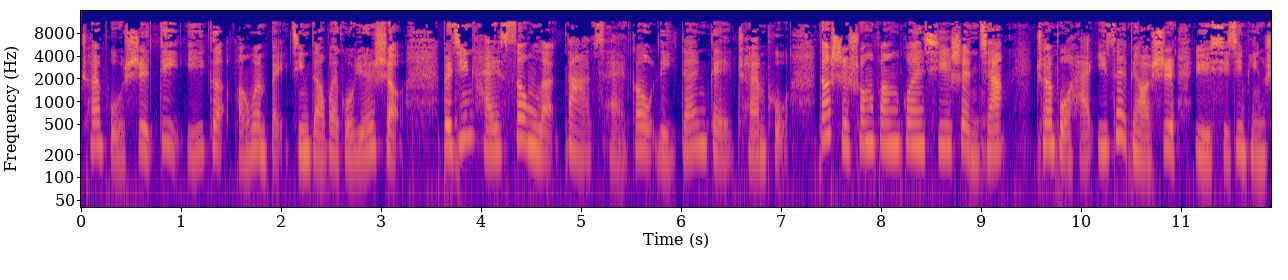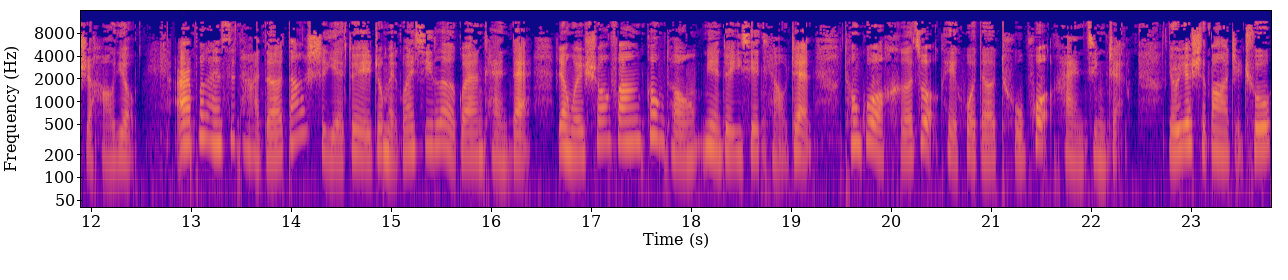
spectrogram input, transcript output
川普是第一个访问北京的外国元首，北京还送了大采购礼单给川普。当时双方关系甚佳，川普还一再表示与习近平是好友。而布兰斯塔德当时也对中美关系乐观看待，认为双方共同面对一些挑战，通过合作可以获得突破和进展。《纽约时报》指出，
